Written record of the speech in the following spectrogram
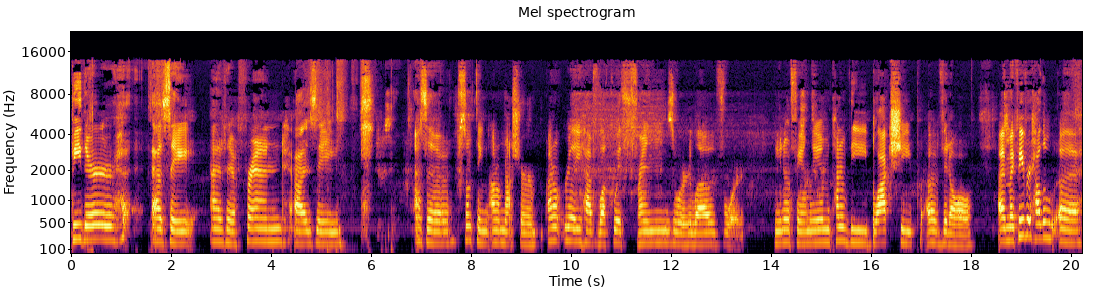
be there as a as a friend as a as a something I'm not sure. I don't really have luck with friends or love or you know family. I'm kind of the black sheep of it all. Uh, my favorite Hallow, uh,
